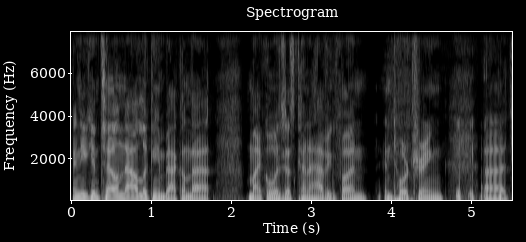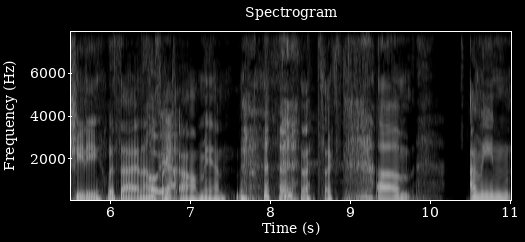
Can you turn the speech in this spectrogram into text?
And you can tell now, looking back on that, Michael was just kind of having fun and torturing uh, Chidi with that, and I Oh, was like, "Oh man, that sucks." Um, I mean,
